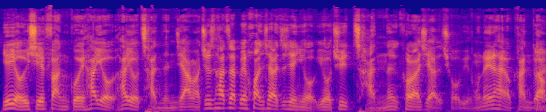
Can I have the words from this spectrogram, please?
也有一些犯规，他有他有铲人家嘛，就是他在被换下来之前有有去铲那个克罗西亚的球员。我那天还有看到，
